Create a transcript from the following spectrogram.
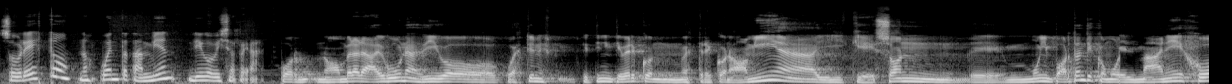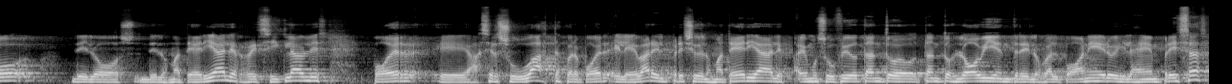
Sobre esto nos cuenta también Diego Villarreal. Por nombrar algunas, digo, cuestiones que tienen que ver con nuestra economía y que son eh, muy importantes como el manejo de los, de los materiales reciclables poder eh, hacer subastas, para poder elevar el precio de los materiales. Hemos sufrido tanto, tantos lobby entre los galponeros y las empresas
